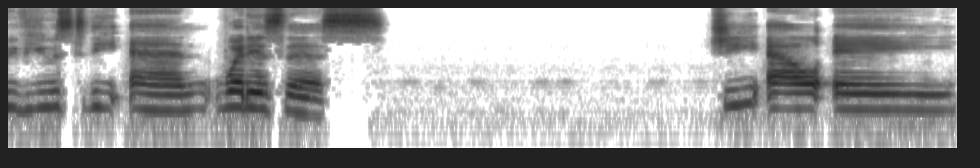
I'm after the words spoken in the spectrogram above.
We've used the N. What is this? G L A.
